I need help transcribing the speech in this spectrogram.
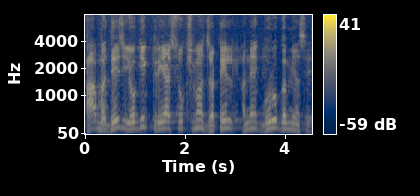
આ બધી જ યોગિક ક્રિયા સૂક્ષ્મ, જટિલ અને ગુરુગમ્ય છે.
